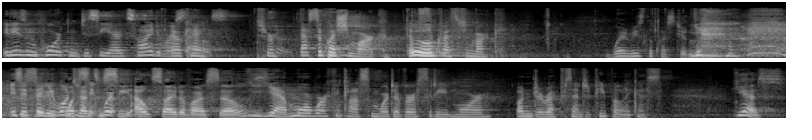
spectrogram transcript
it is important to see outside of ourselves. Okay, sure. So that's the question mark. That's oh. the question mark. Where is the question? Mark? Yeah. is, is, it that you want to, see, to see outside of ourselves? Yeah, more working class, more diversity, more underrepresented people, I guess. Yes,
